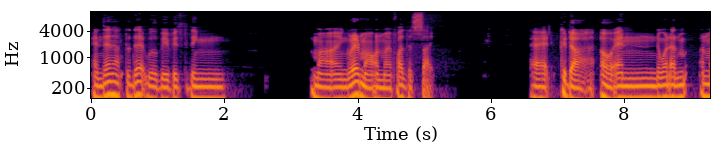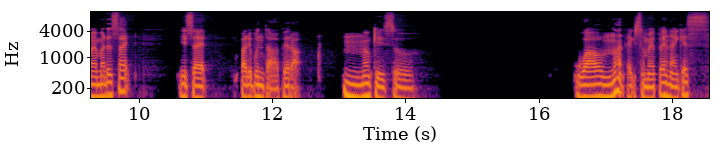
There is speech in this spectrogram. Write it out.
And then after that, we'll be visiting my grandma on my father's side at Kedah. Oh, and the one on, on my mother's side is at Parit Buntar, Perak. Mm, okay, so while not actually my plan, I guess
